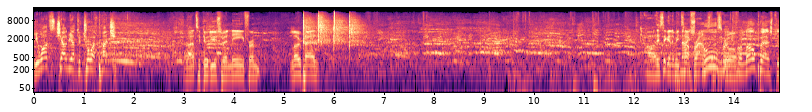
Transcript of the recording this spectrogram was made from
He wants Chelmiah to throw a punch. Well, that's a good use of a knee from Lopez. Oh, these are going to be Nice tough rounds to movement score. for Lopez to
